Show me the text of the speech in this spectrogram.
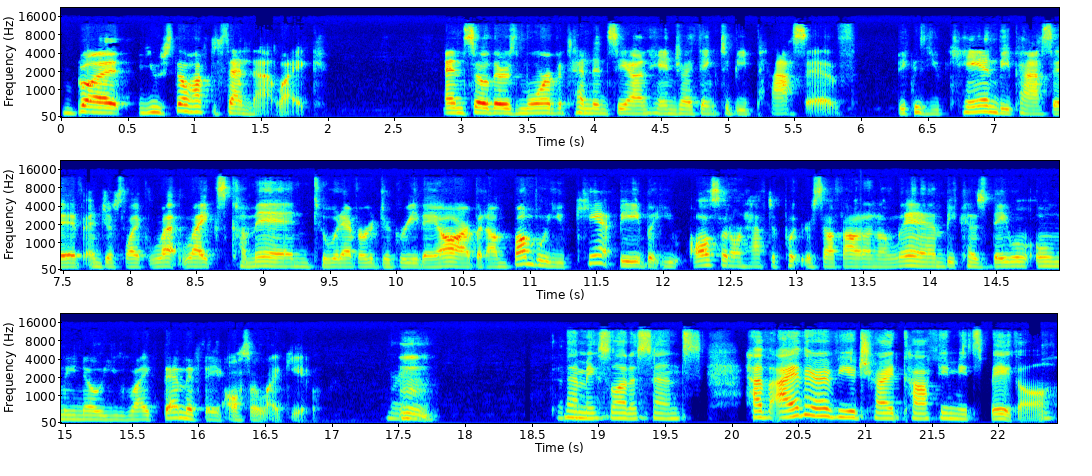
but you still have to send that like. And so there's more of a tendency on Hinge, I think, to be passive because you can be passive and just like let likes come in to whatever degree they are. But on Bumble, you can't be, but you also don't have to put yourself out on a limb because they will only know you like them if they also like you. Right. Mm. That makes a lot of sense. Have either of you tried Coffee Meets Bagel?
